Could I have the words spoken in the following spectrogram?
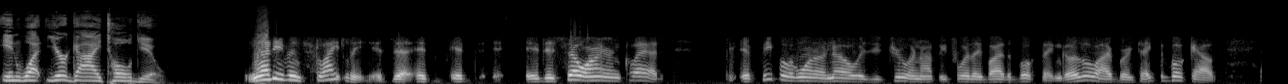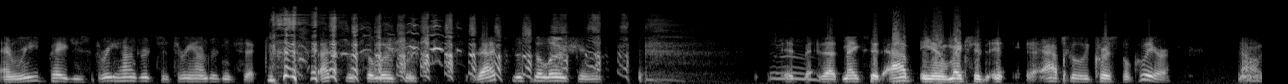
in what your guy told you. Not even slightly. It's uh, it it it is so ironclad. If people want to know is it true or not before they buy the book, they can go to the library, take the book out, and read pages 300 to 306. That's the solution. That's the solution. It, that makes it you know makes it absolutely crystal clear. Now,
